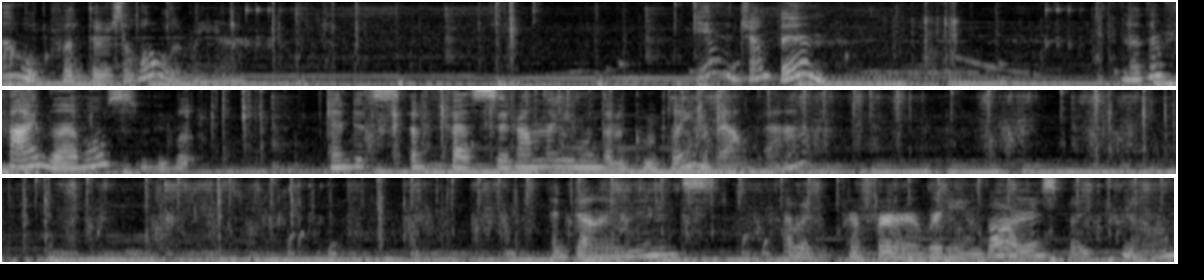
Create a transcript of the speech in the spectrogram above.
Oh, but there's a hole over here. Yeah, jump in. Another five levels. And it's a infested. I'm not even going to complain about that. A diamond. I would prefer iridium bars, but you know.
